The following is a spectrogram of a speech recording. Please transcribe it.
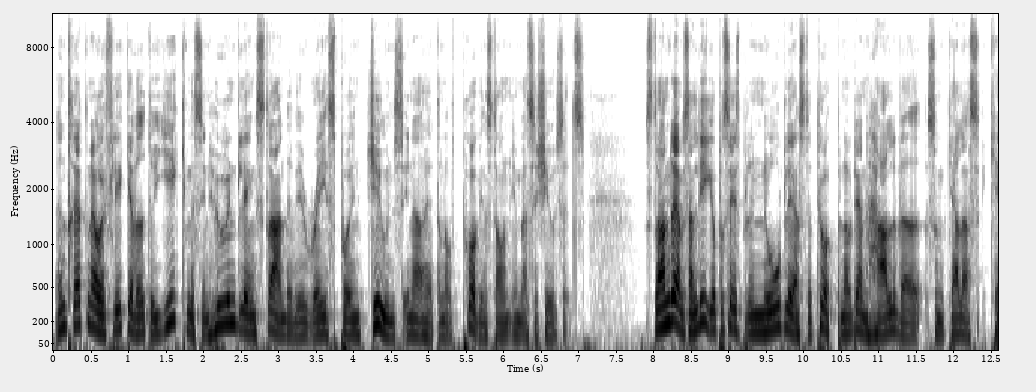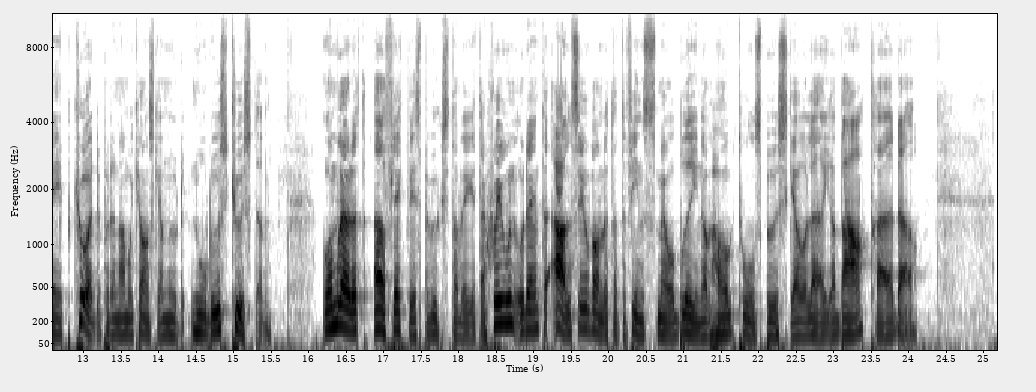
En 13-årig flicka var ute och gick med sin hund längs stranden vid Race Point Dunes i närheten av Provincetown i Massachusetts. Strandremsan ligger precis på den nordligaste toppen av den halvö som kallas Cape Cod på den amerikanska nord nordostkusten. Området är fläckvis bevuxet av vegetation och det är inte alls ovanligt att det finns små bryn av hagtornsbuskar och lägre barrträd där.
